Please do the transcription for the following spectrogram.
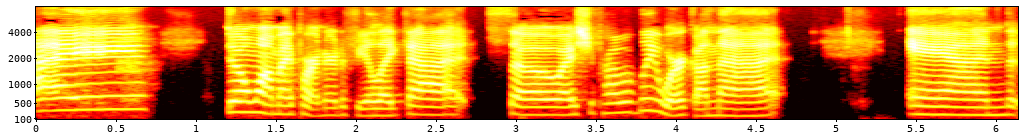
I don't want my partner to feel like that, so I should probably work on that. And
